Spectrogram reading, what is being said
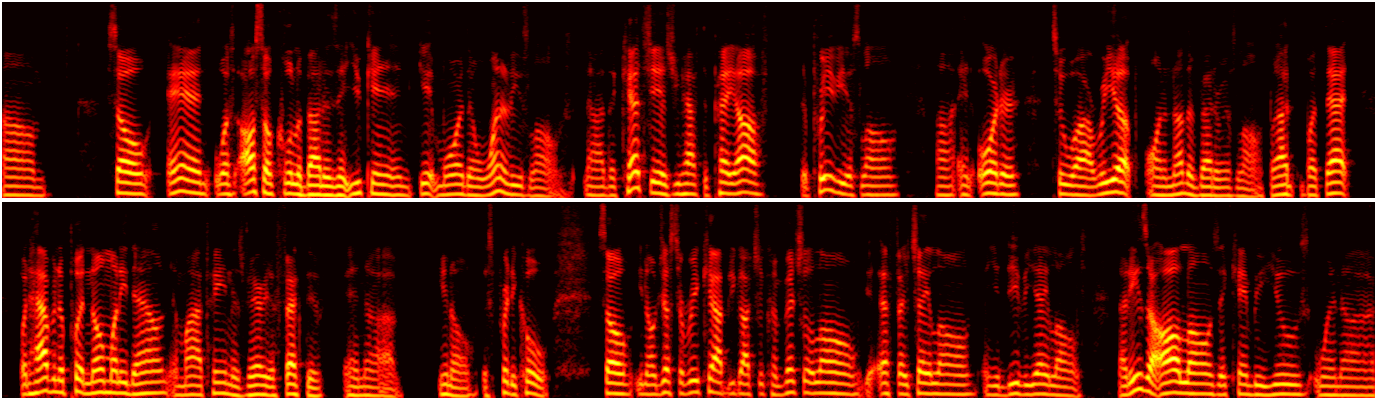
Um, so and what's also cool about it is that you can get more than one of these loans. Now the catch is you have to pay off the previous loan uh, in order to uh, re up on another veteran's loan. But I, but that but having to put no money down, in my opinion, is very effective and uh, you know it's pretty cool. So you know, just to recap, you got your conventional loan, your FHA loan, and your DVA loans. Now these are all loans that can be used when uh,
